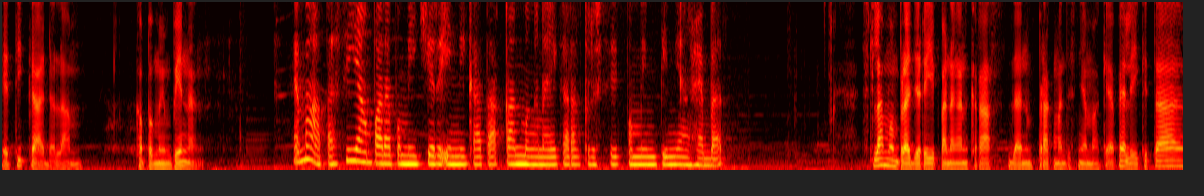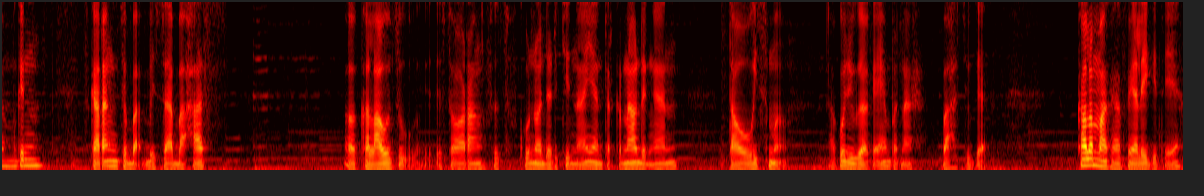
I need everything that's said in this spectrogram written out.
etika dalam kepemimpinan. Emang apa sih yang para pemikir ini katakan mengenai karakteristik pemimpin yang hebat? Setelah mempelajari pandangan keras dan pragmatisnya Machiavelli, kita mungkin sekarang coba bisa bahas uh, ke Lao Tzu, seorang filsuf kuno dari Cina yang terkenal dengan Taoisme. Aku juga kayaknya pernah bahas juga. Kalau Machiavelli gitu ya,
